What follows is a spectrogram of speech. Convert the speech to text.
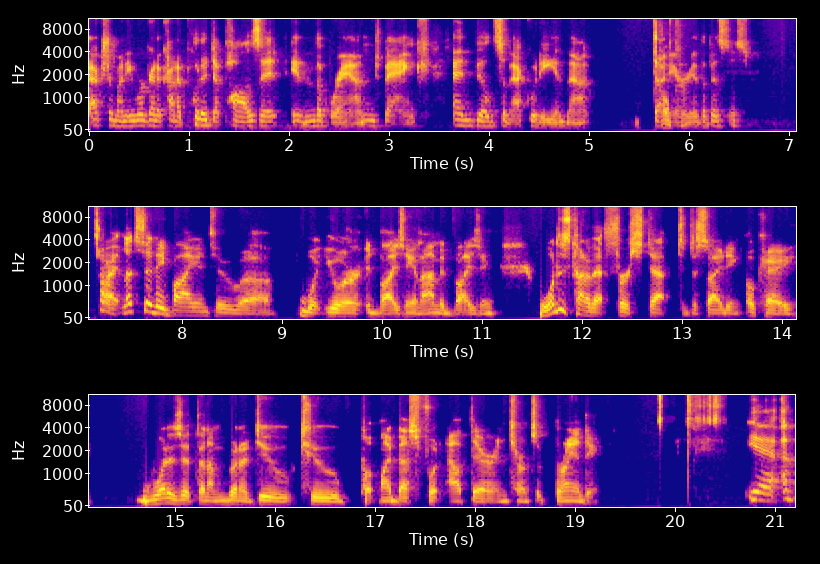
extra money. We're going to kind of put a deposit in the brand bank and build some equity in that that okay. area of the business. All right. Let's say they buy into uh, what you're advising and I'm advising. What is kind of that first step to deciding, okay, what is it that I'm going to do to put my best foot out there in terms of branding? Yeah. Uh,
